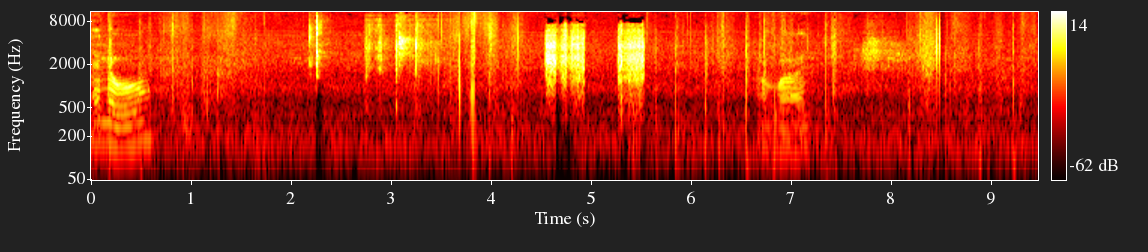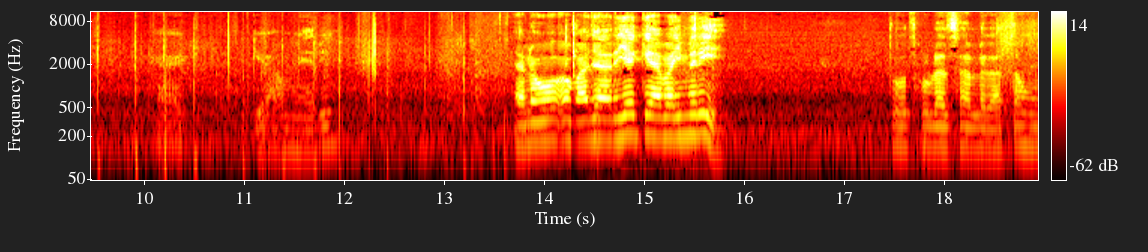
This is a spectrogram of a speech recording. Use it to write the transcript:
हेलो आवाज़ है क्या मेरी हेलो, आवाज़ आ रही है क्या भाई मेरी? तो थोड़ा सा लगाता हूँ।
